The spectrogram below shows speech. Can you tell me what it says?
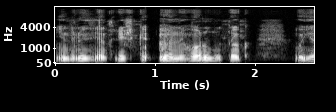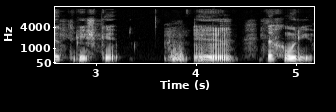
І друзі, я трішки. в мене горло так, бо я трішки е, захворів.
